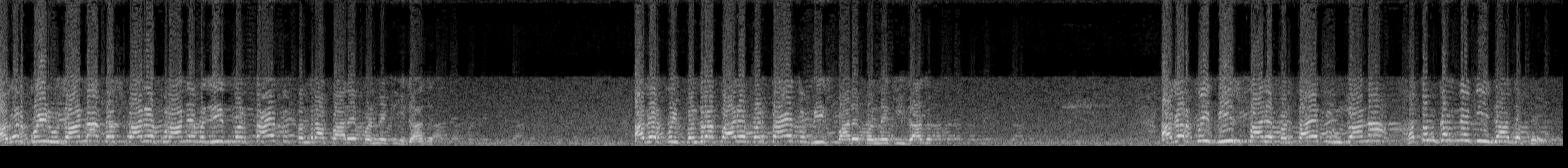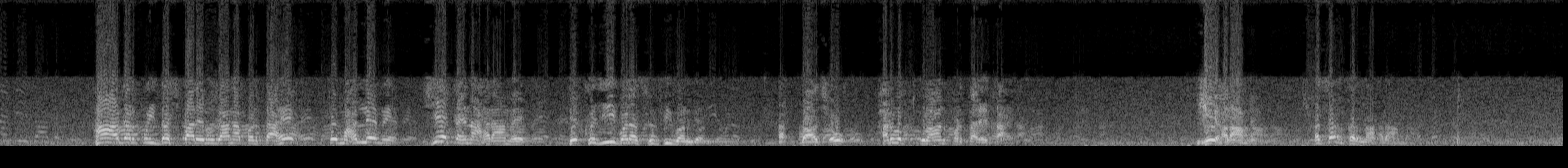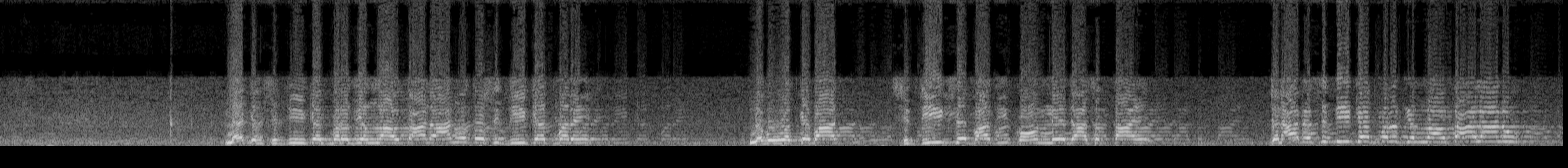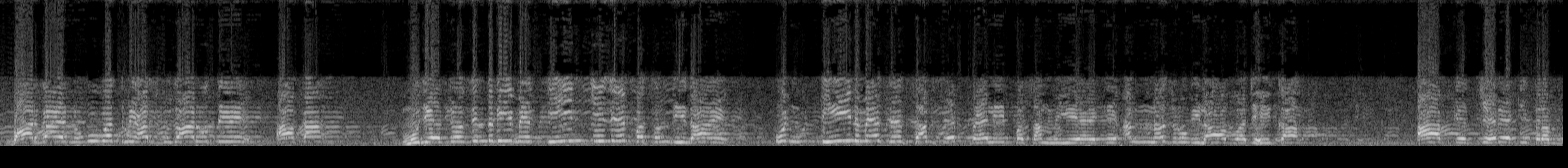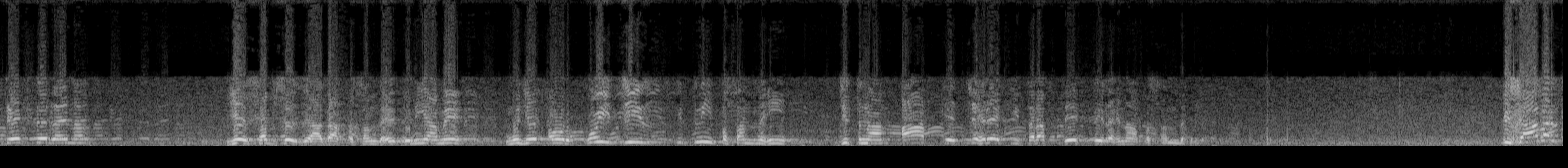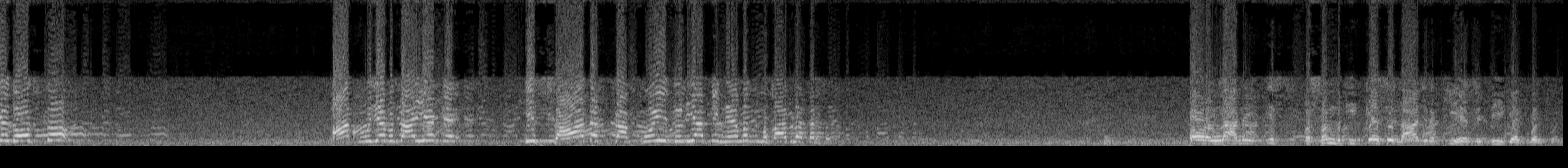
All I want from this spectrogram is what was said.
अगर कोई रोज़ाना दस पारे पुराने मजीद पढ़ता है तो पंद्रह पारे पढ़ने की इजाज़त अगर कोई पंद्रह पारे पढ़ता है तो बीस पारे पढ़ने की इजाज़त अगर कोई बीस पारे पढ़ता है तो रोज़ाना खत्म करने की इजाज़त है। हाँ अगर कोई दस पारे रोज़ाना पढ़ता है तो मोहल्ले में ये कहना हराम है देखो जी बड़ा सूफी बन गए। बादशाह हर वक्त कुरान पढ़ता रहता है। ये हराम है। हसद करना हराम है। लेकिन सिद्दीक अकबर रज़ी अल्लाह तु तो सिद्दीक अकबर है। नबूवत के बाद सिद्दीक से बाजी कौन ले जा सकता है? जनाब सिद्दीक अकबर रज़ी अल्लाह तु बारगाह नबूवत में अर्ज़ गुजार होते हैं। आका मुझे जो ज़िंदगी में तीन चीज़ें पसंदीदा है, उन तीन में से सबसे पहली पसंद ये है कि नजरू इला वजह का आपके चेहरे की तरफ़ देखते रहना, ये सबसे ज़्यादा पसंद है दुनिया में। मुझे और कोई चीज़ इतनी पसंद नहीं जितना आपके चेहरे की तरफ़ देखते रहना पसंद है। पिशावर के दोस्तों आप मुझे बताइए कि इस सादत का कोई दुनिया की नेमत मुकाबला कर सकता और अल्लाह ने इस पसंद की कैसे लाज रखी है सिद्दीक अकबर की?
